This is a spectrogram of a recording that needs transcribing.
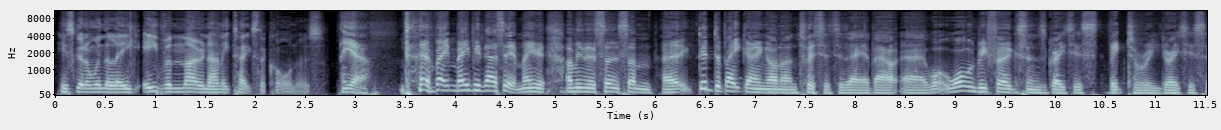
He's going to win the league even though Nani takes the corners. Yeah, maybe that's it. Maybe I mean, there's some, some uh, good debate going on on Twitter today about uh, what what would be Ferguson's greatest victory, greatest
